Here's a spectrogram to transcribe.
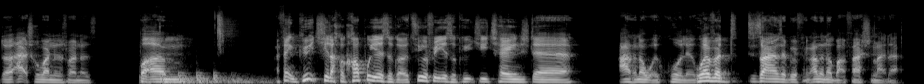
the actual runners, runners. But um, I think Gucci like a couple years ago, two or three years ago, Gucci changed their I don't know what you call it. Whoever designs everything, I don't know about fashion like that.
